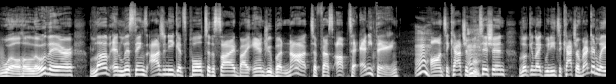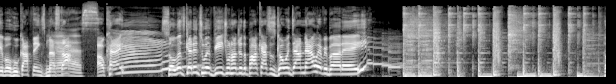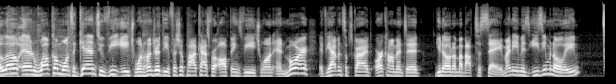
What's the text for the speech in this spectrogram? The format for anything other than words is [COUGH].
Well, hello there. Love and listings. Ajani gets pulled to the side by Andrew, but not to fess up to anything. Mm. On to catch a beautician, looking like we need to catch a record label who got things messed Yes. up. Okay? So let's get into it. VH100, the podcast is going down now, everybody. Hello and welcome once again to VH100, the official podcast for all things VH1 and more. If you haven't subscribed or commented, you know what I'm about to say. My name is Easy Manoli.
